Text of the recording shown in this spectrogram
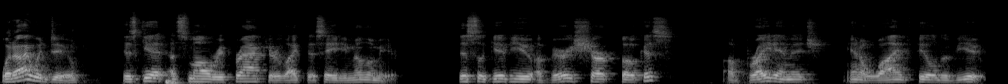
What I would do is get a small refractor like this 80 millimeter. This will give you a very sharp focus, a bright image, and a wide field of view.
